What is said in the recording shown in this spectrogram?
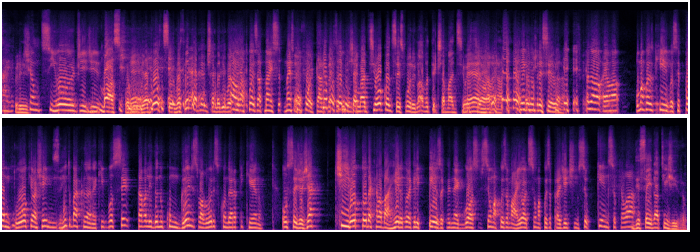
Ai, eu te chamo de senhor, de. de... Máximo, é você. Você também me chama de você. Não, uma coisa mais, mais confortável. Se você me mundo. chamar de senhor, quando vocês forem lá, eu vou ter que chamar de senhor. É, senhora. não, não. Comigo não precisa, não. Mas não, é uma, uma coisa que você pontuou que eu achei Sim. muito bacana, é que você estava lidando com grandes valores quando era pequeno. Ou seja, já tirou toda aquela barreira, todo aquele peso, aquele negócio de ser uma coisa maior, de ser uma coisa pra gente não sei o que, não sei o que lá. De ser inatingível.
